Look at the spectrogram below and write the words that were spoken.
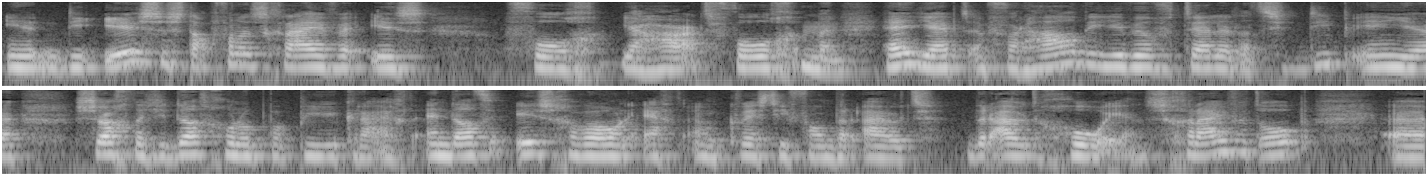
in die eerste stap van het schrijven is volg je hart. Volg, hmm. je hebt een verhaal die je wil vertellen, dat zit diep in je. Zorg dat je dat gewoon op papier krijgt. En dat is gewoon echt een kwestie van eruit, eruit gooien. Schrijf het op. Uh,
